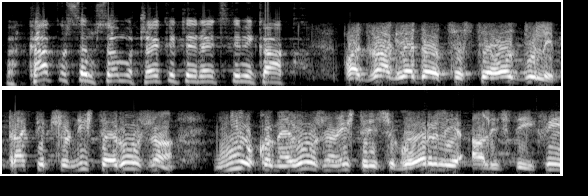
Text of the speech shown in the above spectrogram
Pa kako sam samo, čekajte, recite mi kako. Pa dva gledalca ste odbili, praktično ništa ružno, ni o kome ružno ništa nisu govorili, ali ste ih vi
